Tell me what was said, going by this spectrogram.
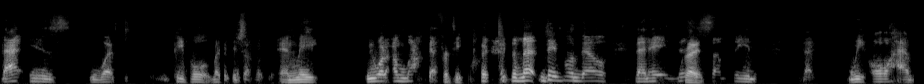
that is what people like yourself and me we want to unlock that for people to let people know that hey, this right. is something we all have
